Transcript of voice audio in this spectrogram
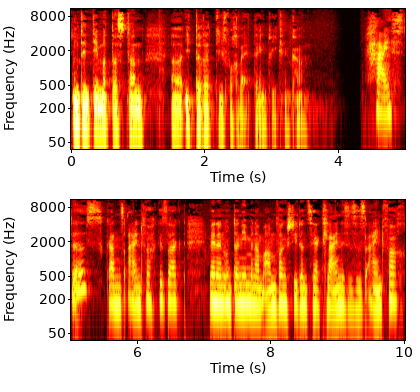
und indem man das dann äh, iterativ auch weiterentwickeln kann. Heißt es, ganz einfach gesagt, wenn ein Unternehmen am Anfang steht und sehr klein ist, ist es einfach,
